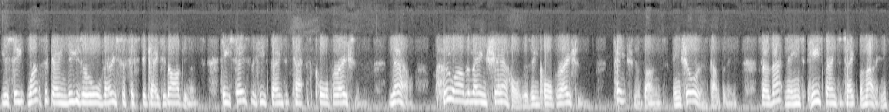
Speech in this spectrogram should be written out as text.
You see, once again, these are all very sophisticated arguments. He says that he's going to tax corporations. Now, who are the main shareholders in corporations? Pension funds, insurance companies. So that means he's going to take the money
